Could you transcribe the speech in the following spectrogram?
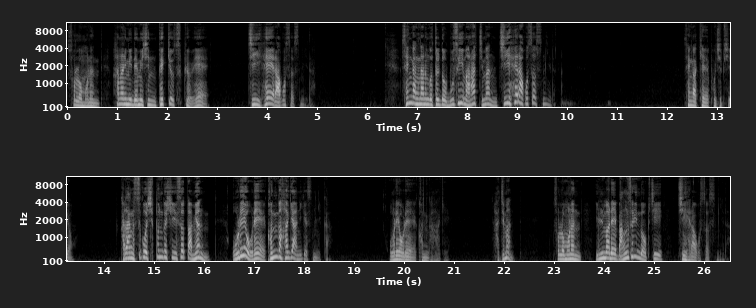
솔로몬은 하나님이 내미신 백주 수표에 지혜라고 썼습니다. 생각나는 것들도 무수히 많았지만 지혜라고 썼습니다. 생각해 보십시오. 가장 쓰고 싶은 것이 있었다면 오래오래 건강하게 아니겠습니까? 오래오래 건강하게. 하지만 솔로몬은 일말의 망설임도 없이 지혜라고 썼습니다.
